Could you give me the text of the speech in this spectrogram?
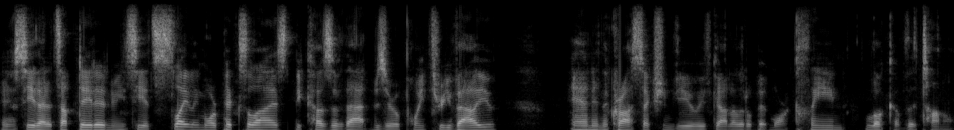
And you'll see that it's updated and you can see it's slightly more pixelized because of that 0.3 value. And in the cross-section view, we've got a little bit more clean look of the tunnel.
